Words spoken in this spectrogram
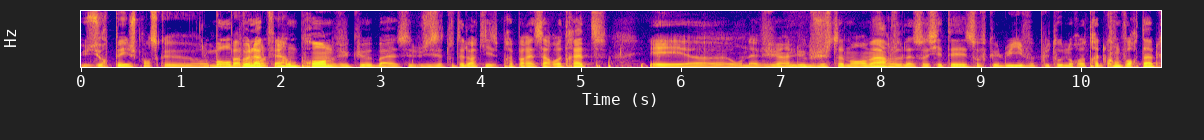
usurpée. Je pense que on Bon, on peut pas peut la le faire. comprendre vu que bah, je disais tout à l'heure qu'il préparait sa retraite et euh, on a vu un Luke justement en marge de la société, sauf que lui il veut plutôt une retraite confortable.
